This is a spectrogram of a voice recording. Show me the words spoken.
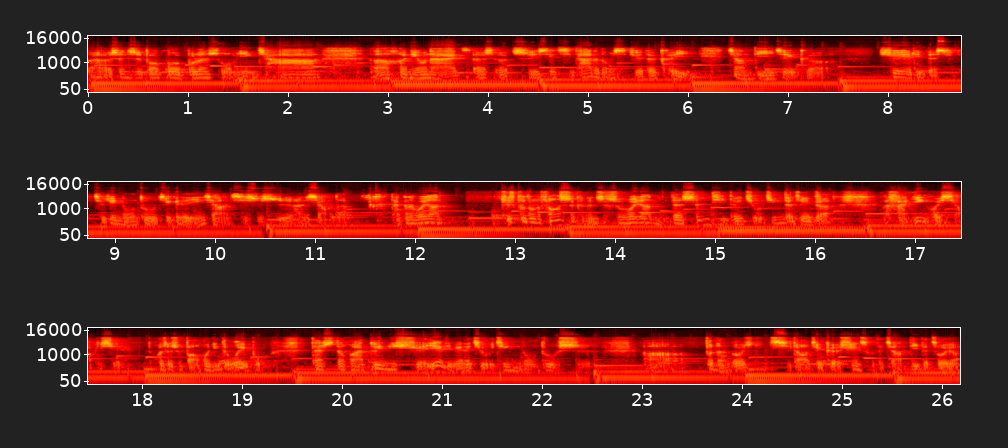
呃，甚至包括不论是我们饮茶，呃，喝牛奶，呃，吃一些其他的东西，觉得可以降低这个血液里的酒精浓度，这个的影响其实是很小的，它可能会让。就是不同的方式，可能只是会让你的身体对酒精的这个反应会小一些，或者是保护你的胃部。但是的话，对你血液里面的酒精浓度是啊，不能够起到这个迅速的降低的作用。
